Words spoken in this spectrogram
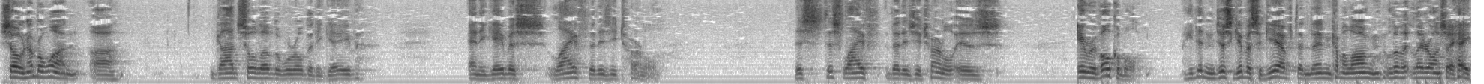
So, number one, uh, God so loved the world that he gave and he gave us life that is eternal. This, this life that is eternal is irrevocable. He didn't just give us a gift and then come along a little bit later on and say, hey,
